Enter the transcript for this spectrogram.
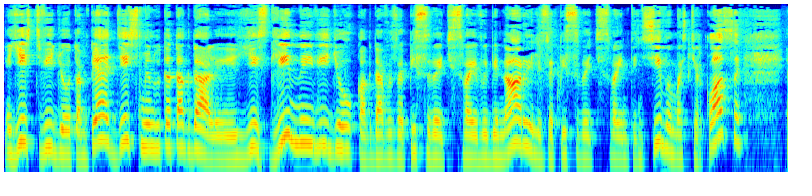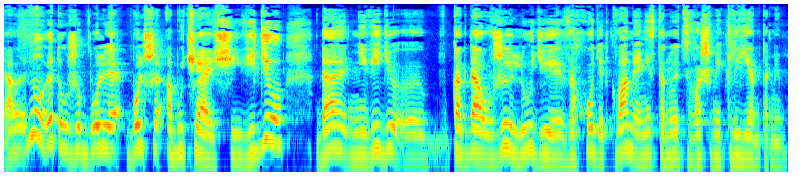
есть видео там 5-10 минут и так далее, есть длинные видео, когда вы записываете свои вебинары или записываете свои интенсивы, мастер-классы, э, ну, это уже более, больше обучающие видео, да, не видео, э, когда уже люди заходят к вам, и они становятся вашими клиентами.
